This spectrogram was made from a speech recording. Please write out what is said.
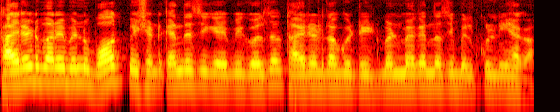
ਥਾਇਰਾਇਡ ਬਾਰੇ ਮੈਨੂੰ ਬਹੁਤ ਪੇਸ਼ੈਂਟ ਕਹਿੰਦੇ ਸੀਗੇ ਵੀ ਗੋਲ ਸਾਹਿਬ ਥਾਇਰਾਇਡ ਦਾ ਕੋਈ ਟ੍ਰੀਟਮੈਂਟ ਮੈਂ ਕਹਿੰਦਾ ਸੀ ਬਿਲਕੁਲ ਨਹੀਂ ਹੈਗਾ।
